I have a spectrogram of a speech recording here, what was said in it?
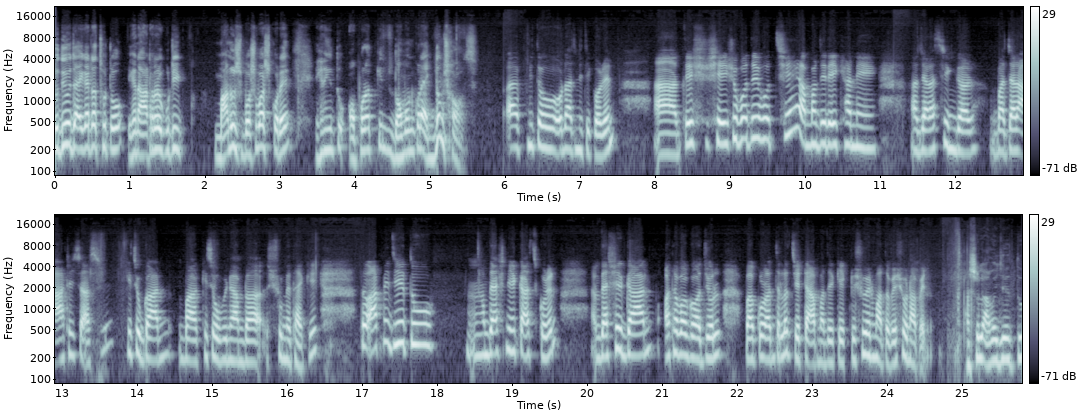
যদিও জায়গাটা ছোট, এখানে আঠারো কোটি মানুষ বসবাস করে, এখানে কিন্তু অপরাধ কিন্তু দমন করা একদম সহজ। আপনি তো রাজনীতি করেন। সেই সুবাদে হচ্ছে আমাদের এইখানে যারা সিঙ্গার বা যারা আর্টিস্ট আছে, কিছু গান বা কিছু অভিনয় আমরা শুনে থাকি। তো আপনি যেহেতু দেশ নিয়ে কাজ করেন দেশের গান অথবা গজল বা কোরআন তেলাওয়াত যেটা আমাদেরকে একটু সুরের মাধ্যমে শোনাবেন। আসলে আমি যেহেতু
